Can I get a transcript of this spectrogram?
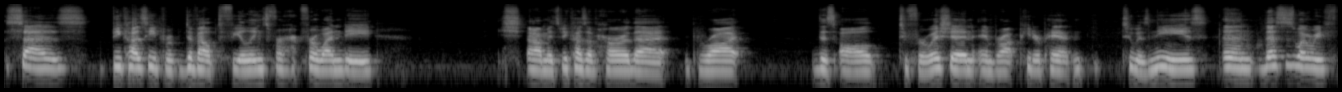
says because he pr- developed feelings for for Wendy um it's because of her that brought this all to fruition and brought Peter Pan to his knees and this is when we f-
